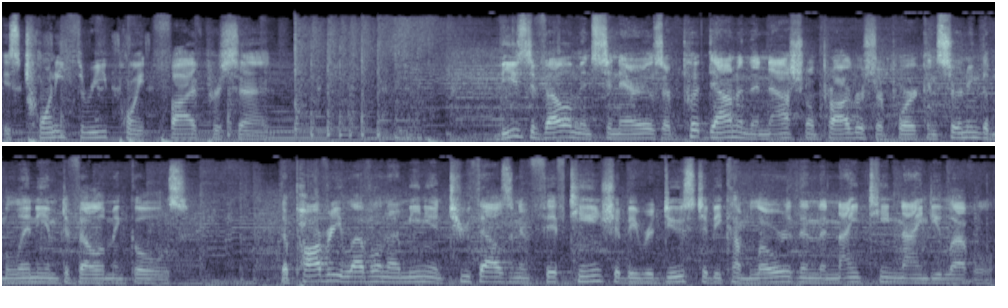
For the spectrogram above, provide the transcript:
is 23.5%. These development scenarios are put down in the National Progress Report concerning the Millennium Development Goals. The poverty level in Armenia in 2015 should be reduced to become lower than the 1990 level.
